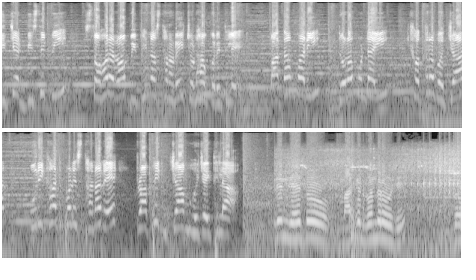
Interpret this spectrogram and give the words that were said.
ନିଜେ ଡିସିପି ସହରର ବିଭିନ୍ନ ସ୍ଥାନରେ ଚଢ଼ାଉ କରିଥିଲେ ବାଦାମବାଡ଼ି ଦୋଳମୁଣ୍ଡାଇ ছত্রবজার পুরীঘাট ভি স্থানরে ট্রাফিক জাম হয়ে যাই ট্রেন যেহেতু মার্কেট বন্ধ রয়েছে তো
